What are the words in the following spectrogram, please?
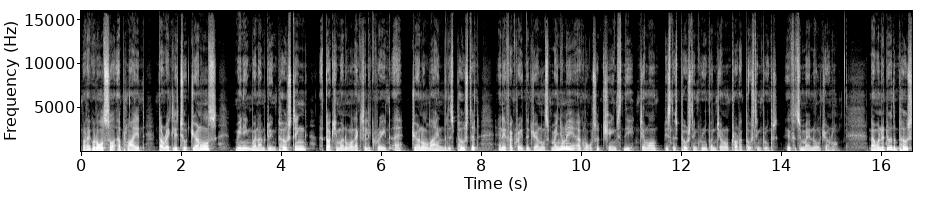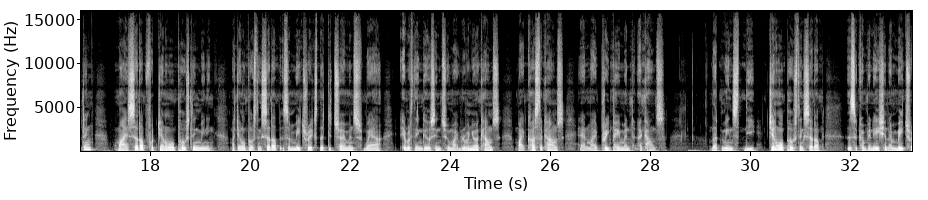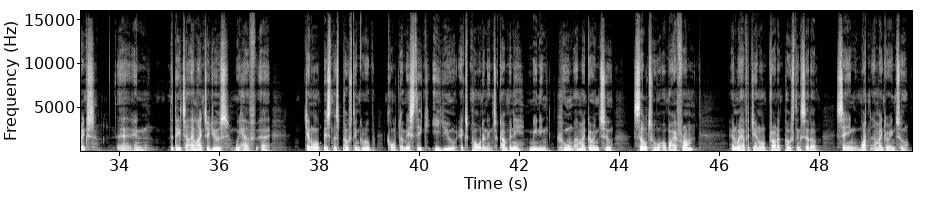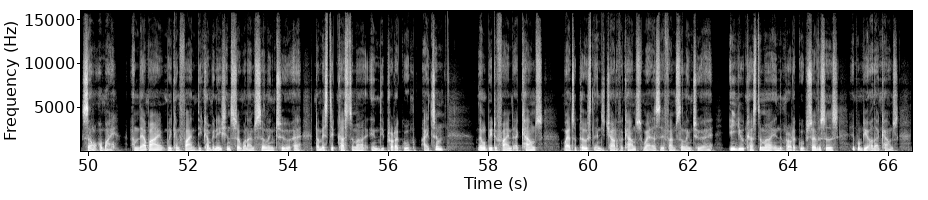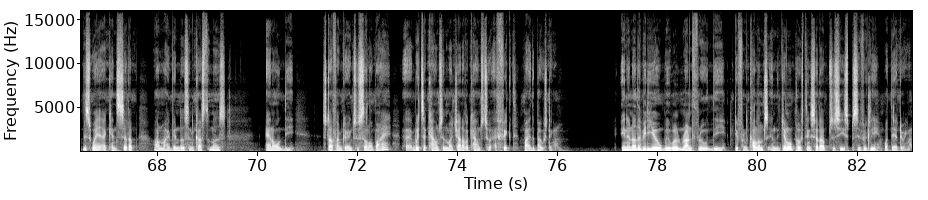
But I could also apply it directly to journals, meaning when I'm doing posting, a document will actually create a journal line that is posted. And if I create the journals manually, I could also change the general business posting group and general product posting groups if it's a manual journal. Now, when I do the posting, my setup for general posting, meaning my general posting setup, is a matrix that determines where everything goes into my revenue accounts, my cost accounts, and my prepayment accounts. That means the general posting setup is a combination, a matrix. Uh, in the data I like to use, we have a general business posting group called domestic, EU, export, and intercompany, meaning whom am I going to sell to or buy from? And we have a general product posting setup saying what am I going to sell or buy. And thereby we can find the combinations. So when I'm selling to a domestic customer in the product group item, there will be defined accounts where to post in the chart of accounts. Whereas if I'm selling to a EU customer in the product group services, it will be other accounts. This way I can set up on my vendors and customers and all the stuff I'm going to sell or buy, uh, which accounts in my chart of accounts to affect by the posting. In another video, we will run through the different columns in the general posting setup to see specifically what they're doing.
